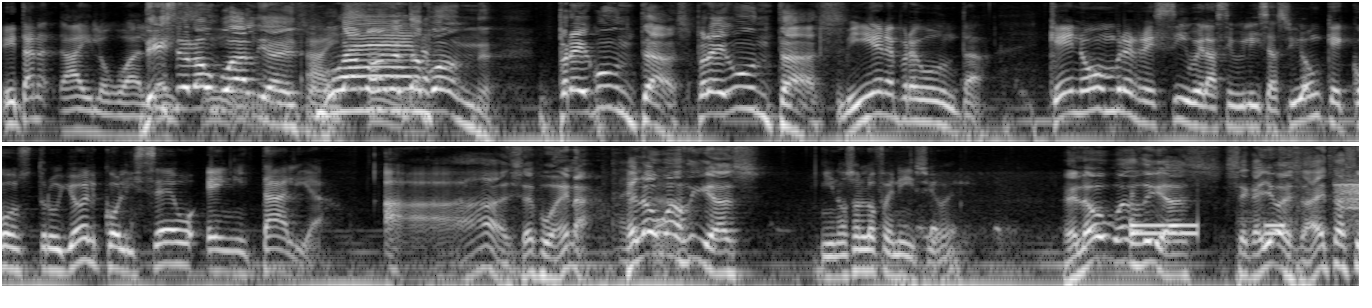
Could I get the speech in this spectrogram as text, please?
Y están, ay, los guardias. Díselo a un guardia eso. Ay. Jugamos en el tapón. Preguntas, preguntas. Viene pregunta. ¿Qué nombre recibe la civilización que construyó el Coliseo en Italia? Ah, esa es buena. Hello, buenos días. Y no son los fenicios, ¿eh? Hello, buenos días. Se cayó esa. Esta sí.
